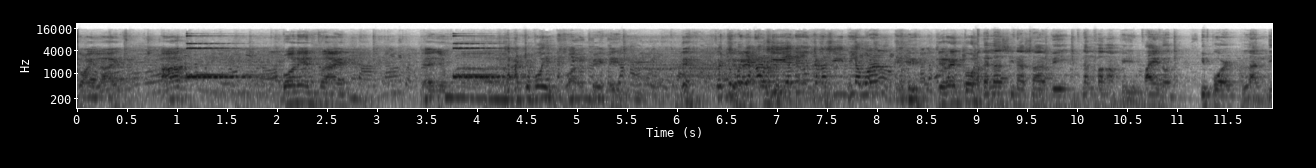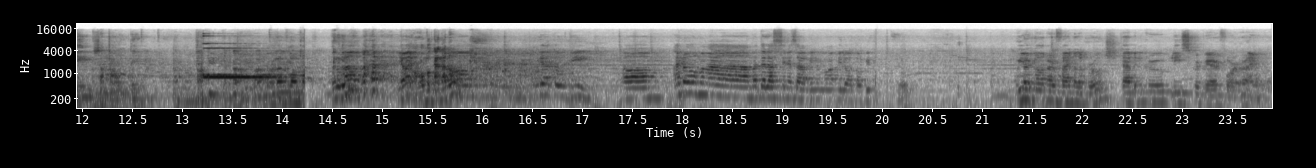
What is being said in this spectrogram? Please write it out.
Twilight. At Bonnie and Clyde. Yan yung uh, Nakachupoy. Warren Beatty. Hindi. Kachupoy na kasi ano yun, kasi Piamoran. Director. madalas sinasabi ng mga pi- pilot before landing sa mountain. Ano lang ba? Yun. Ako magtatanong. Kuya Toby, um, ano ang mga madalas sinasabi ng mga piloto? We are now on our final approach. Cabin crew, please prepare for arrival.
